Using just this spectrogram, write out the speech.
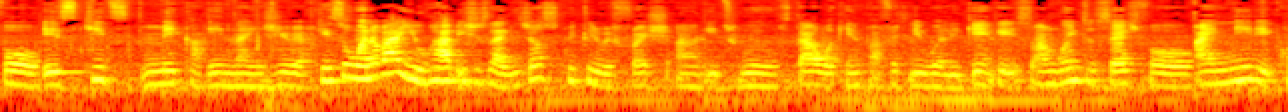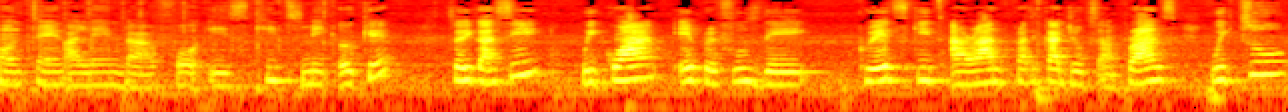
for a skit maker in Nigeria. Okay, so whenever you have issues like this, just quickly refresh and it will start working perfectly well again. Okay, so I'm going to search for I need a content calendar for a skit maker Okay, so you can see week one, April Fool's Day, create skits around practical jokes and pranks. Week two,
